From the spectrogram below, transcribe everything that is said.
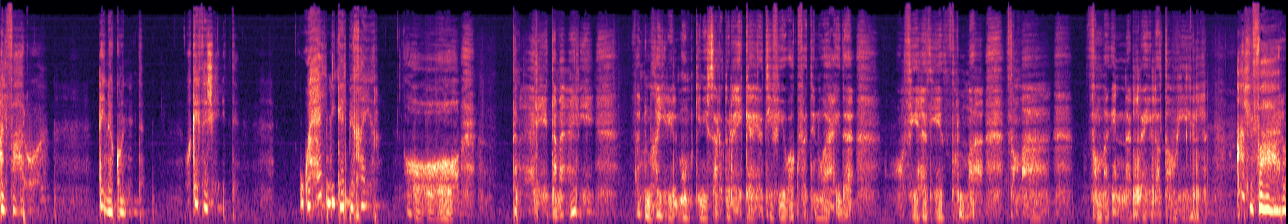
الفارو أين كنت؟ وكيف جئت؟ وهل ميكال بخير؟ أوه فمن غير الممكن سرد الحكاية في وقفة واحدة وفي هذه الظلمة ثم ثم إن الليل طويل. ألفارو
